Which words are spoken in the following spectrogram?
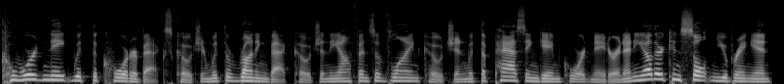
coordinate with the quarterbacks coach and with the running back coach and the offensive line coach and with the passing game coordinator and any other consultant you bring in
